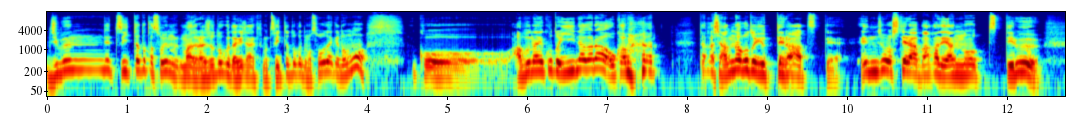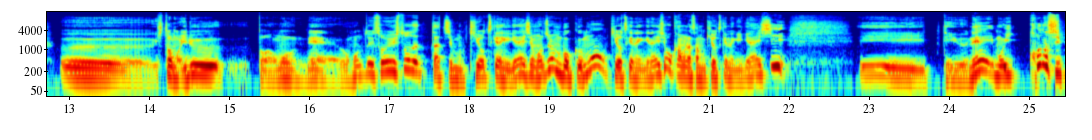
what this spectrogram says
自分でツイッターとかそういうの、まあラジオトークだけじゃなくてもツイッターとかでもそうだけども、こう、危ないこと言いながら岡村隆あんなこと言ってら、つって、炎上してら、バカでやんの、つってる、う人もいるとは思うんで、本当にそういう人たちも気をつけなきゃいけないし、もちろん僕も気をつけなきゃいけないし、岡村さんも気をつけなきゃいけないし、いいっていうね、もう一個の失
